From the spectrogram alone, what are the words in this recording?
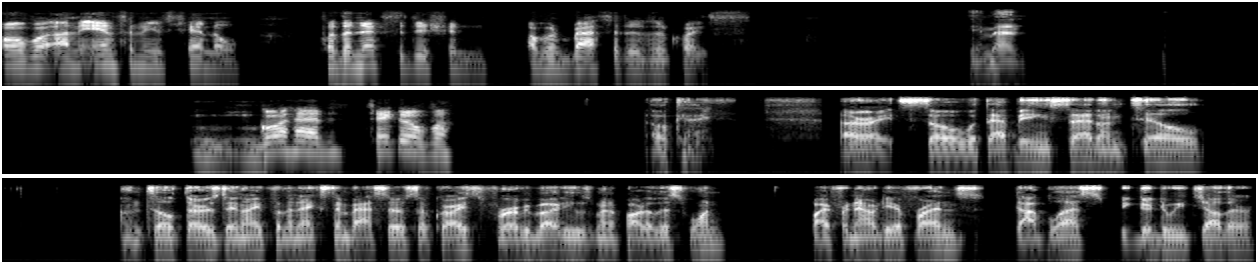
over on Anthony's channel for the next edition of Ambassadors of Christ. Amen. Go ahead, take over. Okay. All right. So with that being said, until until Thursday night for the next Ambassadors of Christ, for everybody who's been a part of this one, bye for now, dear friends. God bless. Be good to each other.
